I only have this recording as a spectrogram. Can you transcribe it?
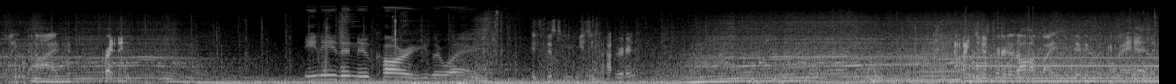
Oh my god, frightening. You need a new car either way. Is this music copyrighted? I just turned it off, I didn't look click my head.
